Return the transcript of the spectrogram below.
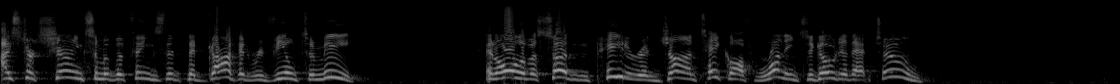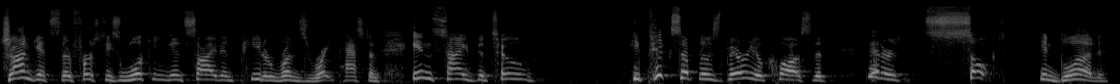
I start sharing some of the things that, that God had revealed to me. And all of a sudden, Peter and John take off running to go to that tomb. John gets there first. He's looking inside, and Peter runs right past him inside the tomb. He picks up those burial cloths that, that are soaked in blood,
